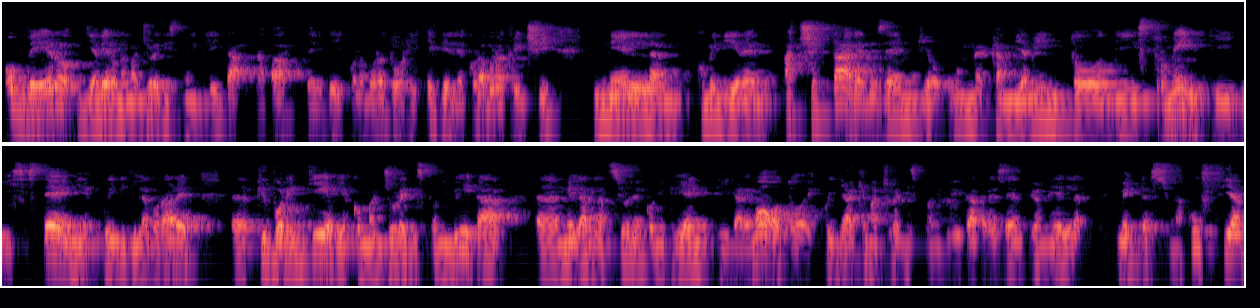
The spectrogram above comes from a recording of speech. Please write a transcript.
ovvero di avere una maggiore disponibilità da parte dei collaboratori e delle collaboratrici nel, come dire, accettare ad esempio un cambiamento di strumenti, di sistemi e quindi di lavorare eh, più volentieri e con maggiore disponibilità eh, nella relazione con i clienti da remoto e quindi anche maggiore disponibilità per esempio nel mettersi una cuffia,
